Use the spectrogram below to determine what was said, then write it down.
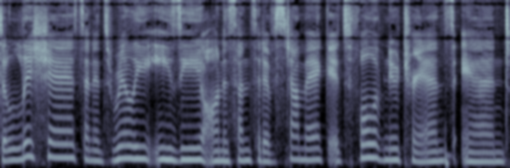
delicious and it's really easy on a sensitive stomach. It's full of nutrients and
